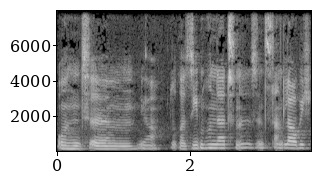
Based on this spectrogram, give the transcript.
und ähm, ja sogar 700 ne, sind es dann, glaube ich.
